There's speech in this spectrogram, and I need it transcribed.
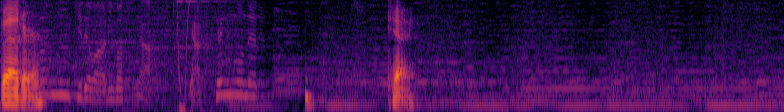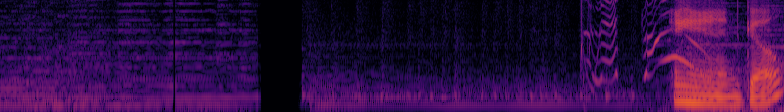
Better. Okay. And go.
